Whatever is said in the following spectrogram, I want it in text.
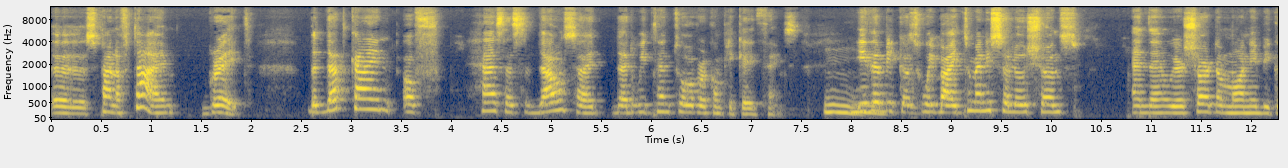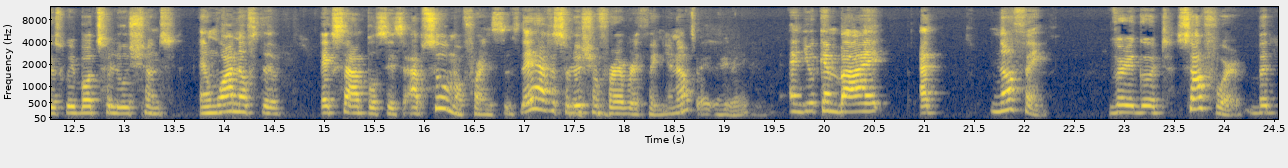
uh, span of time, great. But that kind of has as a downside that we tend to overcomplicate things, mm either because we buy too many solutions, and then we're short on money because we bought solutions. And one of the examples is AppSumo, for instance. They have a solution for everything, you know? Right, right, right. And you can buy at nothing very good software, but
